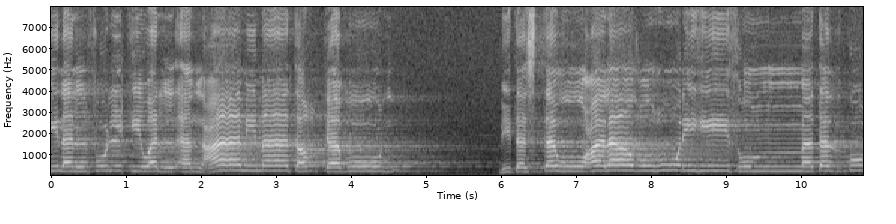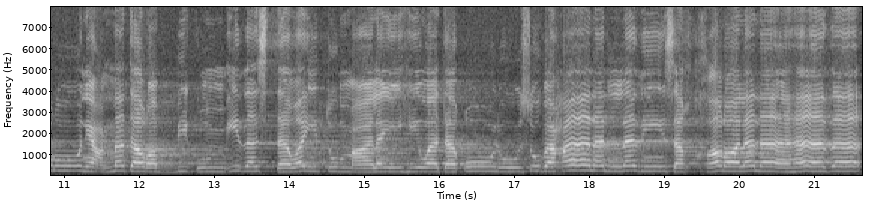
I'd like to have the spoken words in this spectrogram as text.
من الفلك والأنعام ما تركبون لتستووا على ظهوره ثم تذكروا نعمة ربكم إذا استويتم عليه وتقولوا سبحان الذي سخر لنا هذا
